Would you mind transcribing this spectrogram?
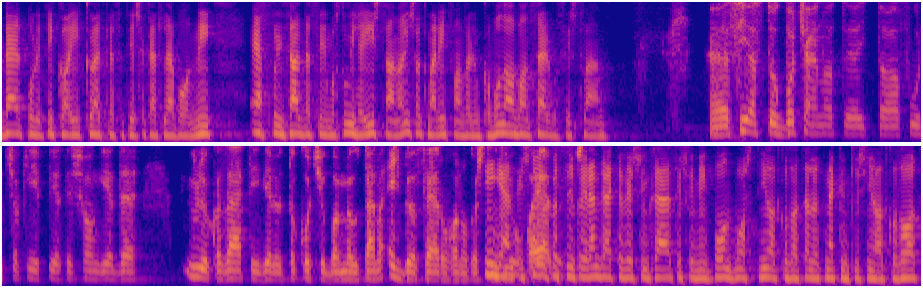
belpolitikai következtetéseket levonni. Ezt fogjuk átbeszélni most Újhely Istvánnal is, aki már itt van velünk a vonalban. Szervusz István! Sziasztok, bocsánat itt a furcsa képért és hangért, de ülök az ATV előtt a kocsiban, mert utána egyből felrohanok a stúdióba. Igen, és nagyon köszönjük, hogy rendelkezésünkre állsz, és hogy még pont most nyilatkozat előtt nekünk is nyilatkozol.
